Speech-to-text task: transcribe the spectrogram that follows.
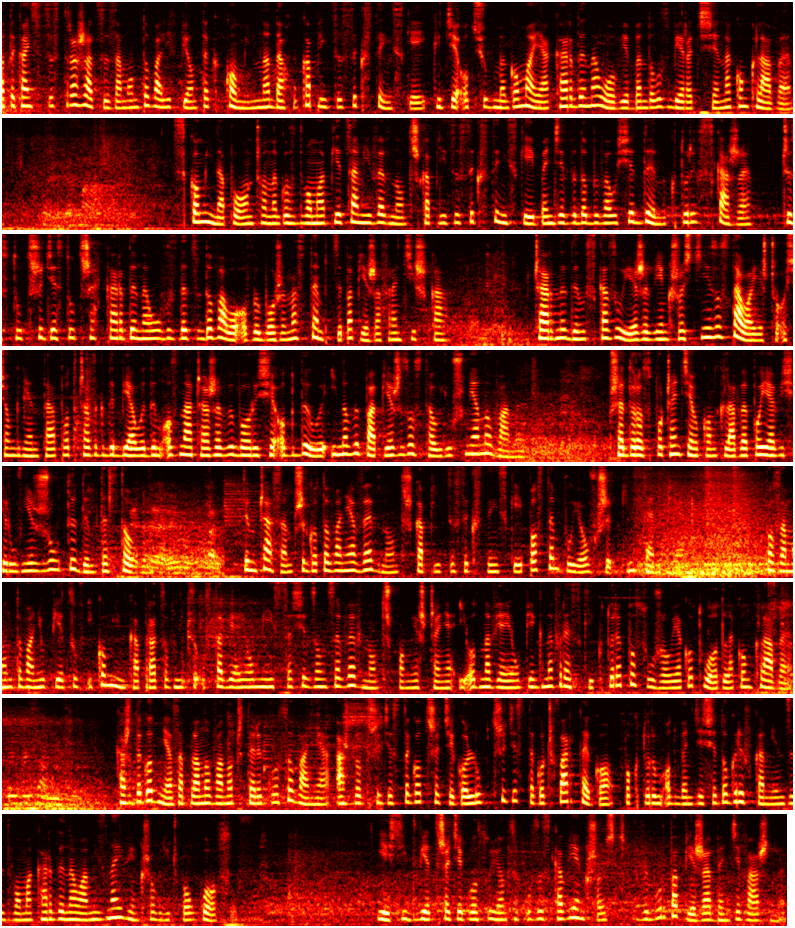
Watykańscy strażacy zamontowali w piątek komin na dachu kaplicy sykstyńskiej, gdzie od 7 maja kardynałowie będą zbierać się na konklawę. Z komina połączonego z dwoma piecami wewnątrz kaplicy sykstyńskiej będzie wydobywał się dym, który wskaże, czy 133 kardynałów zdecydowało o wyborze następcy papieża Franciszka. Czarny dym wskazuje, że większość nie została jeszcze osiągnięta, podczas gdy biały dym oznacza, że wybory się odbyły i nowy papież został już mianowany. Przed rozpoczęciem konklawy pojawi się również żółty dym testowy. Tymczasem przygotowania wewnątrz kaplicy sykstyńskiej postępują w szybkim tempie. Po zamontowaniu pieców i kominka pracownicy ustawiają miejsca siedzące wewnątrz pomieszczenia i odnawiają piękne freski, które posłużą jako tło dla konklawy. Każdego dnia zaplanowano cztery głosowania, aż do 33 lub 34, po którym odbędzie się dogrywka między dwoma kardynałami z największą liczbą głosów. Jeśli dwie trzecie głosujących uzyska większość, wybór papieża będzie ważny.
